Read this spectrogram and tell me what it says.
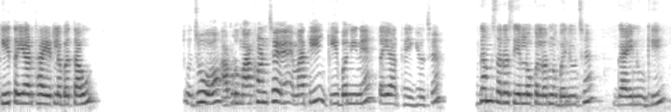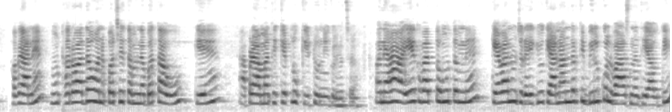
ઘી તૈયાર થાય એટલે બતાવું. તો જુઓ, આપણું માખણ છે, એમાંથી ઘી બનીને તૈયાર થઈ ગયું છે. એકદમ સરસ યલો કલરનું બન્યું છે, ગાયનું ઘી. હવે આને હું ઠરવા દઉં અને પછી તમને બતાવું કે આપણે આમાંથી કેટલું કીટું નીકળ્યું છે. અને હા, એક વાત તો હું તમને કહેવાનું જ રહી ગયું કે આના અંદરથી બિલકુલ વાસ નથી આવતી.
